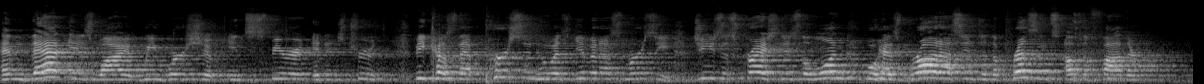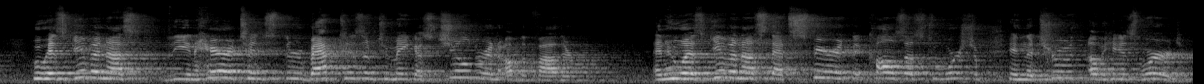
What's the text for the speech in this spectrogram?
And that is why we worship in spirit and in truth. Because that person who has given us mercy, Jesus Christ, is the one who has brought us into the presence of the Father, who has given us the inheritance through baptism to make us children of the Father, and who has given us that spirit that calls us to worship in the truth of His Word.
